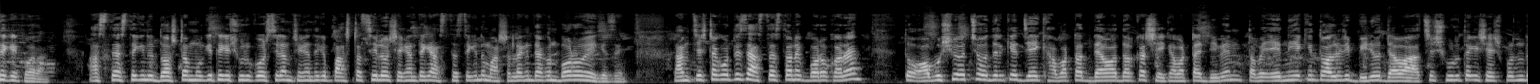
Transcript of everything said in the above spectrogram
থেকে করা। আস্তে আস্তে কিন্তু দশটা মুরগি থেকে শুরু করছিলাম, সেখান থেকে পাঁচটা ছিল, সেখান থেকে আস্তে আস্তে কিন্তু মার্শাল্লাহ কিন্তু এখন বড় হয়ে গেছে। তো আমি চেষ্টা করতেছি আস্তে আস্তে অনেক বড় করা। তো অবশ্যই হচ্ছে ওদেরকে যেই খাবারটা দেওয়া দরকার সেই খাবারটাই দিবেন। তবে এ নিয়ে কিন্তু অলরেডি ভিডিও দেওয়া আছে। শুরু থেকে শেষ পর্যন্ত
